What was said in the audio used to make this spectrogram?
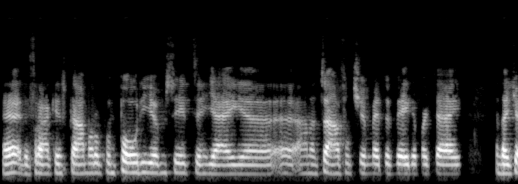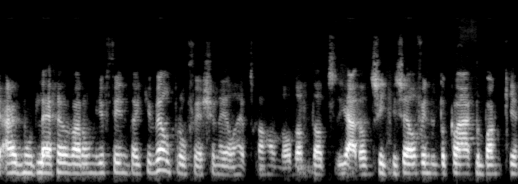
hè, de wrakingskamer op een podium zit en jij eh, eh, aan een tafeltje met de wederpartij. En dat je uit moet leggen waarom je vindt dat je wel professioneel hebt gehandeld. Dat, dat, ja, dan zit je zelf in het beklaagde bankje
